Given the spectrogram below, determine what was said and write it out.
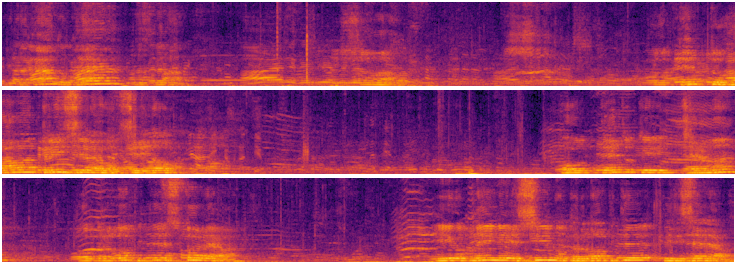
и така до края на света. От Тето хала 30 лева от Сейдол. От Тето ти Джема от Родопите 100 лева. И от нейния син от Родопите 50 лева.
